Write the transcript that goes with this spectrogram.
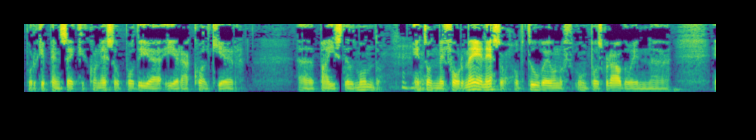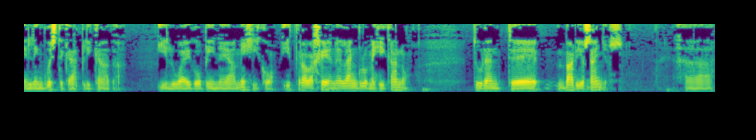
porque pensé que con eso podía ir a cualquier eh, país del mundo. Entonces me formé en eso, obtuve un, posgrado en, eh, en lingüística aplicada y luego vine a México y trabajé en el anglo-mexicano durante varios años. Ah,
